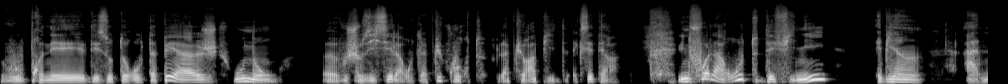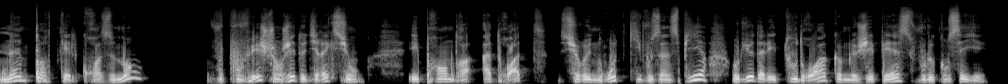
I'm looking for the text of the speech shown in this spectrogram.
vous prenez des autoroutes à péage ou non, vous choisissez la route la plus courte, la plus rapide, etc. Une fois la route définie, eh bien, à n'importe quel croisement, vous pouvez changer de direction et prendre à droite sur une route qui vous inspire au lieu d'aller tout droit comme le GPS vous le conseillait.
